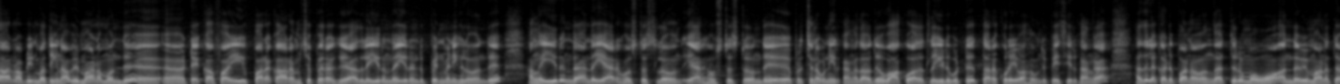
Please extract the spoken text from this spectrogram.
காரணம் அப்படின்னு பார்த்தீங்கன்னா விமானம் வந்து டேக் ஆஃப் ஆகி பறக்க ஆரம்பித்த பிறகு அதில் இருந்த இரண்டு பெண்மணிகள் வந்து அங்கே இருந்த அந்த ஏர் ஹோஸ்டஸில் வந்து ஏர் ஹோஸ்டஸ்ட்டை வந்து பிரச்சனை பண்ணியிருக்காங்க. அதாவது வாக்குவாதத்தில் ஈடுபட்டு தரக்குறைவாக வந்து பேசியிருக்காங்க. அதில் கடுப்பானவங்க திரும்பவும் அந்த விமானத்தை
